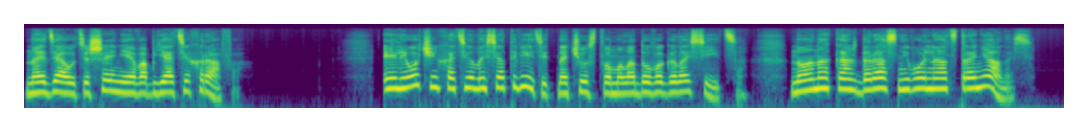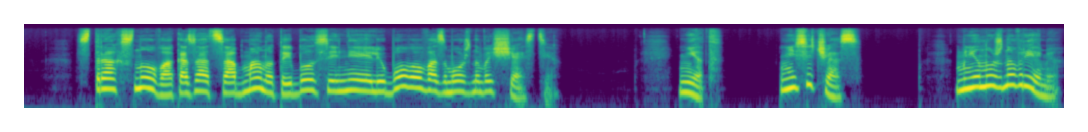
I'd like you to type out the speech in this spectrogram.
найдя утешение в объятиях Рафа. Элли очень хотелось ответить на чувства молодого голосейца, но она каждый раз невольно отстранялась. Страх снова оказаться обманутой был сильнее любого возможного счастья. «Нет, не сейчас. Мне нужно время»,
